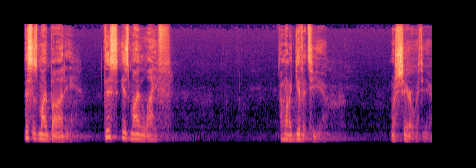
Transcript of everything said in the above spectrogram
This is my body this is my life. I want to give it to you. I want to share it with you.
